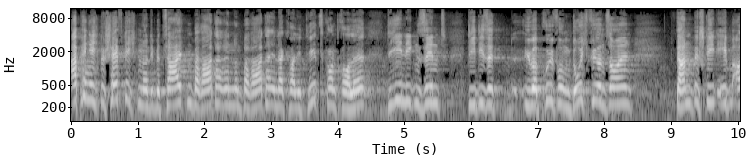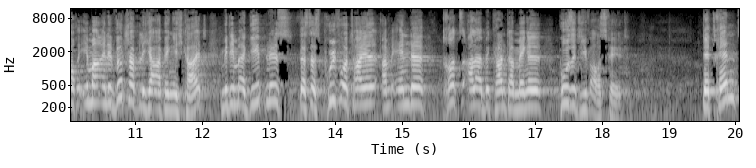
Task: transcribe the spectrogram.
abhängig Beschäftigten und die bezahlten Beraterinnen und Berater in der Qualitätskontrolle diejenigen sind, die diese Überprüfungen durchführen sollen, dann besteht eben auch immer eine wirtschaftliche Abhängigkeit mit dem Ergebnis, dass das Prüfurteil am Ende trotz aller bekannter Mängel positiv ausfällt. Der Trend,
